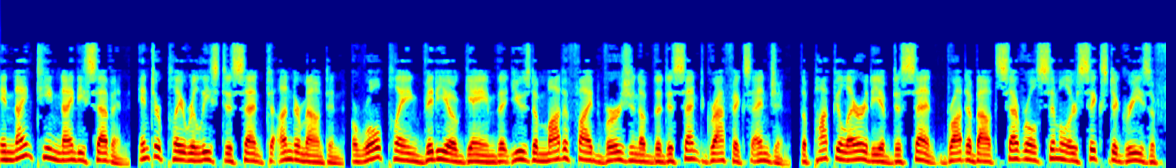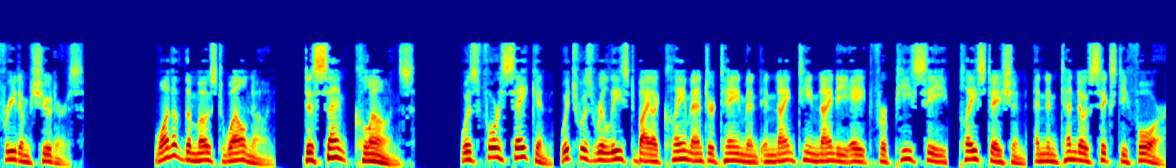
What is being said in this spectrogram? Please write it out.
In 1997, Interplay released Descent to Undermountain, a role-playing video game that used a modified version of the Descent graphics engine. The popularity of Descent brought about several similar 6 Degrees of Freedom shooters. One of the most well-known Descent clones was Forsaken, which was released by Acclaim Entertainment in 1998 for PC, PlayStation, and Nintendo 64.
